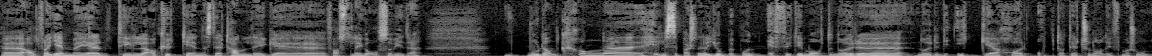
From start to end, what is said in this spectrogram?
Eh, alt fra hjemmehjelp til akuttjenester, tannlege, fastlege osv. Hvordan kan eh, helsepersonellet jobbe på en effektiv måte når, eh, når de ikke har oppdatert journalinformasjon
